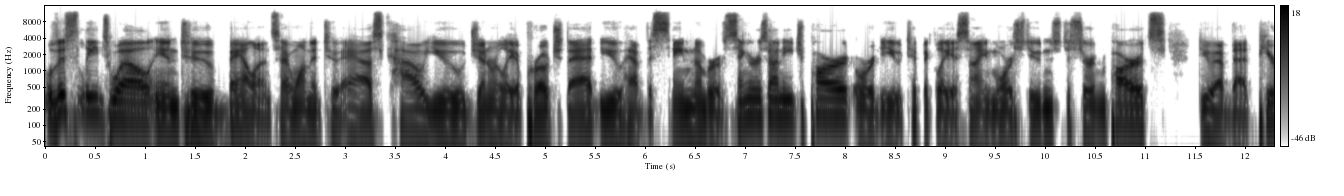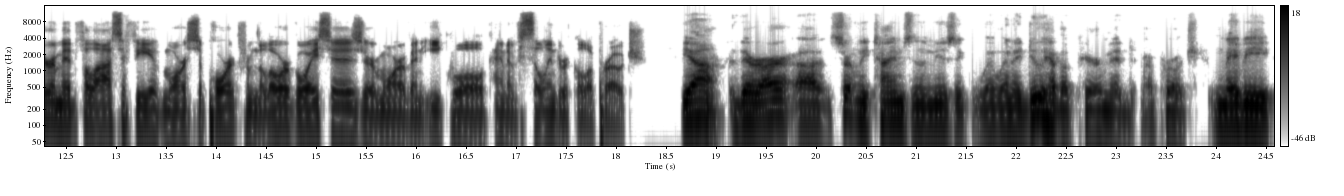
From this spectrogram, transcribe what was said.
Well, this leads well into balance. I wanted to ask how you generally approach that. Do you have the same number of singers on each part, or do you typically assign more students to certain parts? Do you have that pyramid philosophy of more support from the lower voices, or more of an equal kind of cylindrical approach? Yeah, there are uh, certainly times in the music when, when I do have a pyramid approach. Maybe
